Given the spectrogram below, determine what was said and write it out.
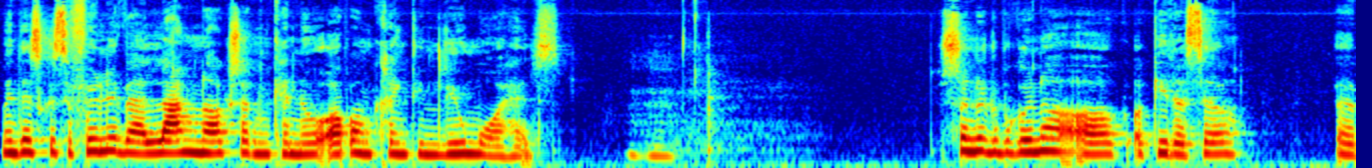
men den skal selvfølgelig være lang nok, så den kan nå op omkring din livmorhals. Mm-hmm. Så når du begynder at, at give dig selv øh,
